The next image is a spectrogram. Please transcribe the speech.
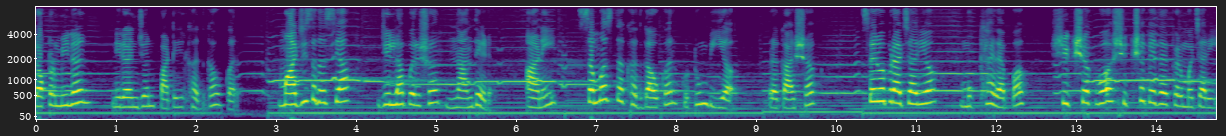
डॉक्टर मिलन निरंजन पाटील खदगावकर. माजी सदस्या जिल्हा परिषद नांदेड आणि समस्त खदगावकर कुटुंबीय प्रकाशक सर्व प्राचार्य मुख्याध्यापक शिक्षक व शिक्षकेतर कर्मचारी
